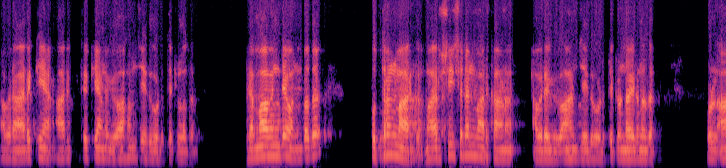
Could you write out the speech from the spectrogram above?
അവർ ആരൊക്കെയാ ആർക്കൊക്കെയാണ് വിവാഹം ചെയ്തു കൊടുത്തിട്ടുള്ളത്? ബ്രഹ്മാവിന്റെ ഒൻപത് പുത്രന്മാർക്ക് മഹർഷീശ്വരന്മാർക്കാണ് അവരെ വിവാഹം ചെയ്തു കൊടുത്തിട്ടുണ്ടായിരുന്നത്. അപ്പോൾ ആ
